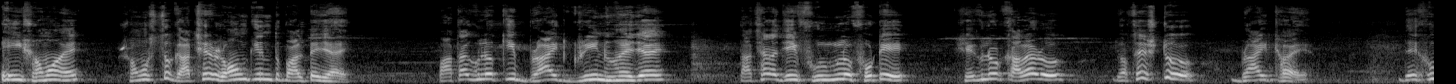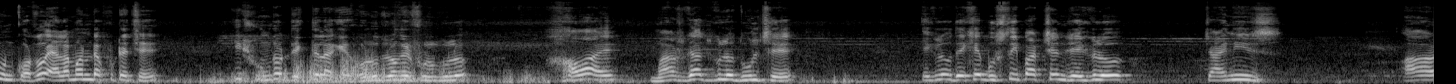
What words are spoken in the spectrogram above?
এই সময় সমস্ত গাছের রং কিন্তু পাল্টে যায়। পাতাগুলো কি ব্রাইট গ্রিন হয়ে যায়? তাছাড়া যেই ফুলগুলো ফোটে, সেগুলোর কালারও যথেষ্ট ব্রাইট হয়। দেখুন কত অ্যালামান্ডা ফুটেছে। কি সুন্দর দেখতে লাগে হলুদ রঙের ফুলগুলো। হাওয়ায় মাছ গাছগুলো দুলছে। এগুলো দেখে বুঝতেই পারছেন যে এগুলো চাইনিজ। আর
